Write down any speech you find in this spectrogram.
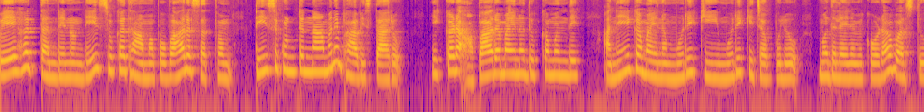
బేహద్ తండ్రి నుండి సుఖధామపు వారసత్వం తీసుకుంటున్నామని భావిస్తారు. ఇక్కడ అపారమైన దుఃఖం ఉంది. అనేకమైన మురికి మురికి జబ్బులు మొదలైనవి కూడా వస్తూ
